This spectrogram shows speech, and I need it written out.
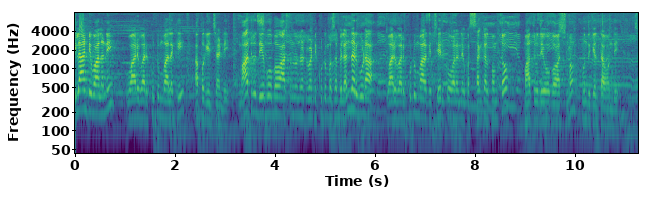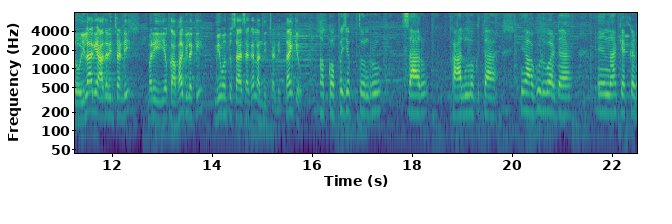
ఇలాంటి వాళ్ళని వారి వారి కుటుంబాలకి అప్పగించండి. మాతృదేవోభవ ఆశ్రమంలో ఉన్నటువంటి కుటుంబ సభ్యులందరూ కూడా వారి వారి కుటుంబాలకి చేరుకోవాలనే ఒక సంకల్పంతో మాతృదేవోభవ ఆశ్రమం ముందుకెళ్తా ఉంది. సో ఇలాగే ఆదరించండి. మరి ఈ యొక్క అభాగ్యులకి మీ వంతు సహాయ సహకారాలు అందించండి. థ్యాంక్ యూ ఆ గొప్ప చెప్తుండ్రు. సారు కాలు మొక్కుతా గుడి పడ్డా ఏ, నాకెక్కడ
